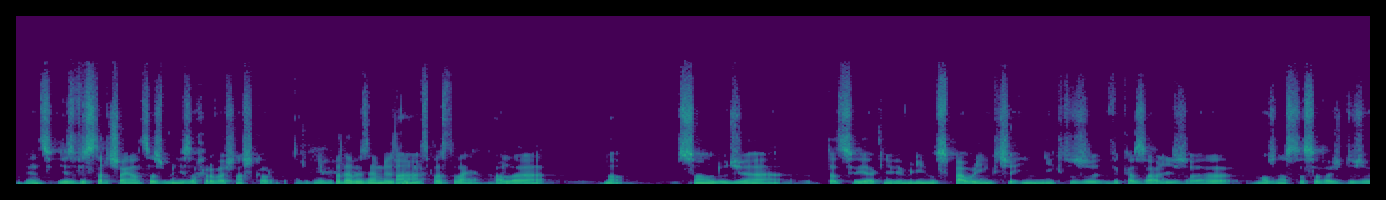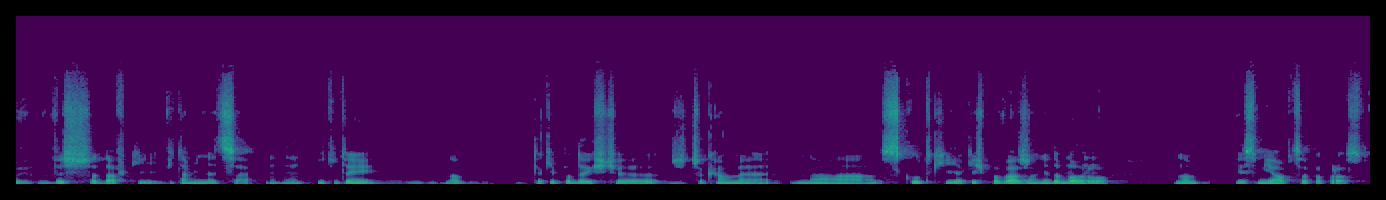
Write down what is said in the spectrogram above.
Więc jest wystarczająca, żeby nie zachorować na szkorbut. Żeby nie wypadały zęby Tak. z prostowania. Ale no, są ludzie tacy jak, nie wiem, Linus Pauling czy inni, którzy wykazali, że można stosować dużo wyższe dawki witaminy C. Mhm. I tutaj no, takie podejście, że czekamy na skutki jakieś poważne niedoboru, no, jest mi obce po prostu.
